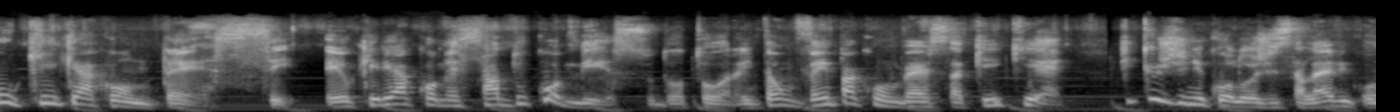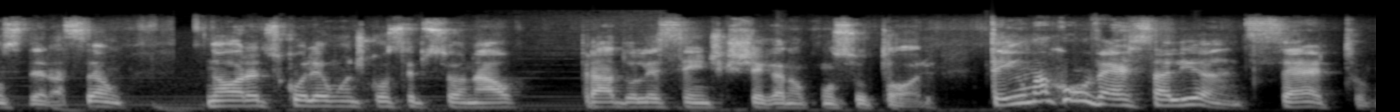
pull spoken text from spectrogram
O que que acontece? Eu queria começar do começo, doutora. Então vem para a conversa aqui que é: o que, que o ginecologista leva em consideração na hora de escolher um anticoncepcional para adolescente que chega no consultório? Tem uma conversa ali antes, certo?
